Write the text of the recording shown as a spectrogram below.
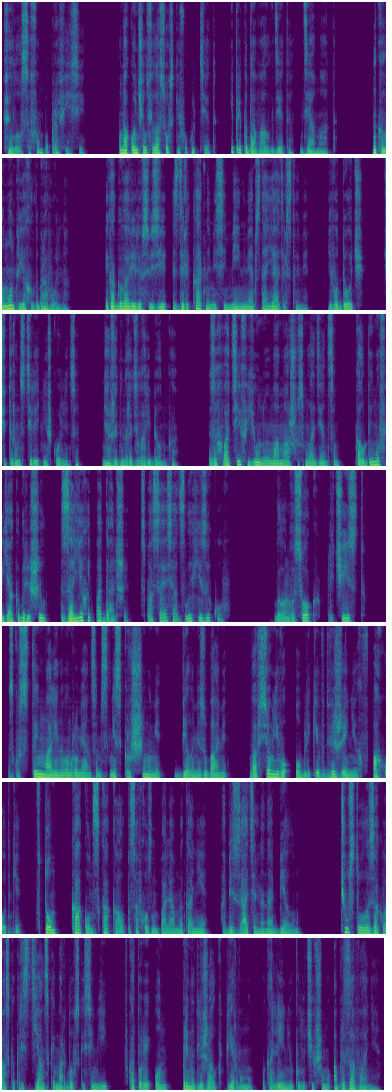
Философом по профессии. Он окончил философский факультет и преподавал где-то диамат. На Колыму он приехал добровольно и, как говорили в связи с деликатными семейными обстоятельствами, его дочь, 14-летняя школьница, неожиданно родила ребенка. Захватив юную мамашу с младенцем, Колдымов якобы решил заехать подальше, спасаясь от злых языков. Был он высок, плечист, с густым малиновым румянцем, с нескрушимыми белыми зубами, во всем его облике, в движениях, в походке, в том, как он скакал по совхозным полям на коне, обязательно на белом. Чувствовалась закваска крестьянской мордовской семьи, в которой он принадлежал к первому поколению, получившему образование.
